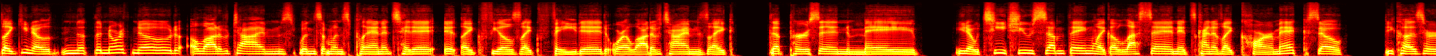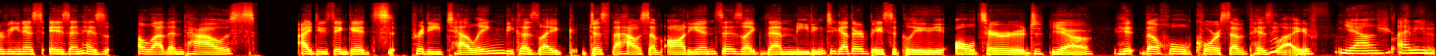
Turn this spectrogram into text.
like, you know, the North Node, a lot of times when someone's planets hit it, it like feels like faded, or a lot of times, like, the person may, you know, teach you something like a lesson. It's kind of like karmic. So because her Venus is in his 11th house, I do think it's pretty telling because, like, just the house of audiences, like them meeting together basically altered yeah the whole course of his mm-hmm. life. Yeah. I mean,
